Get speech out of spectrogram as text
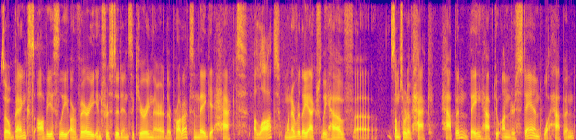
So banks obviously are very interested in securing their, their products and they get hacked a lot. Whenever they actually have uh, some sort of hack happen, they have to understand what happened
